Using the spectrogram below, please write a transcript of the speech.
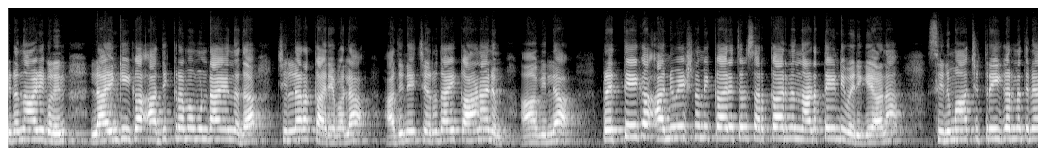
ഇടനാഴികളിൽ ലൈംഗിക അതിക്രമമുണ്ടായെന്നത് ചില്ലറക്കാര്യമല്ല. അതിനെ ചെറുതായി കാണാനും ആവില്ല. പ്രത്യേക അന്വേഷണം ഇക്കാര്യത്തിൽ സർക്കാരിന് നടത്തേണ്ടി വരികയാണ്. സിനിമാ ചിത്രീകരണത്തിന്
